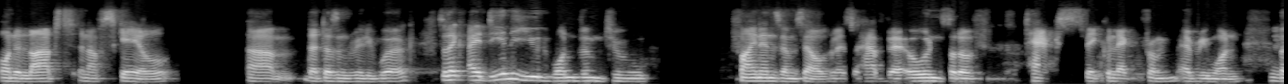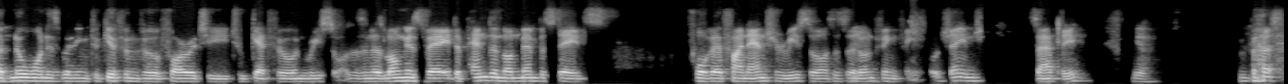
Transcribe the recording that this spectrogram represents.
on a large enough scale, um, that doesn't really work. So, like, ideally, you'd want them to finance themselves, right? So, have their own sort of tax they collect from everyone, but no one is willing to give them the authority to get their own resources. And as long as they're dependent on member states for their financial resources, I Mm. don't think things will change, sadly. Yeah. But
